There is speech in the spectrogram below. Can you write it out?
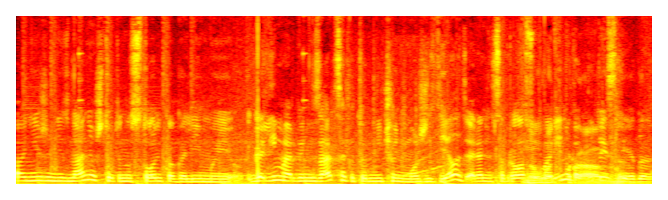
Они же не знали, что это настолько галимый, галимая организация, которая ничего не может сделать, а реально собрала Ну, вот субмарину как будто из лего.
